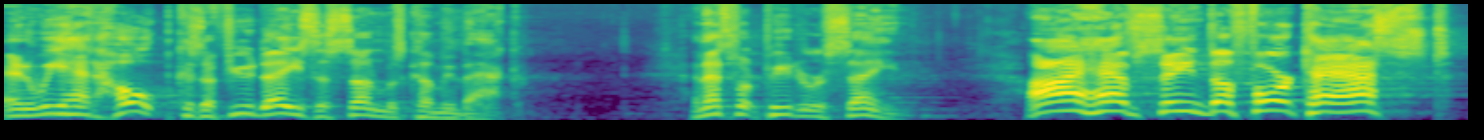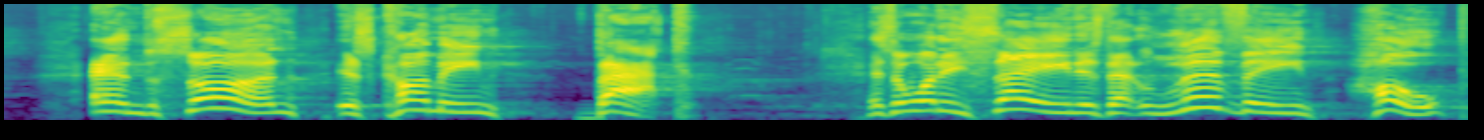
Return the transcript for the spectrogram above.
and we had hope because a few days the sun was coming back. And that's what Peter is saying. I have seen the forecast and the sun is coming back. And so what he's saying is that living hope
